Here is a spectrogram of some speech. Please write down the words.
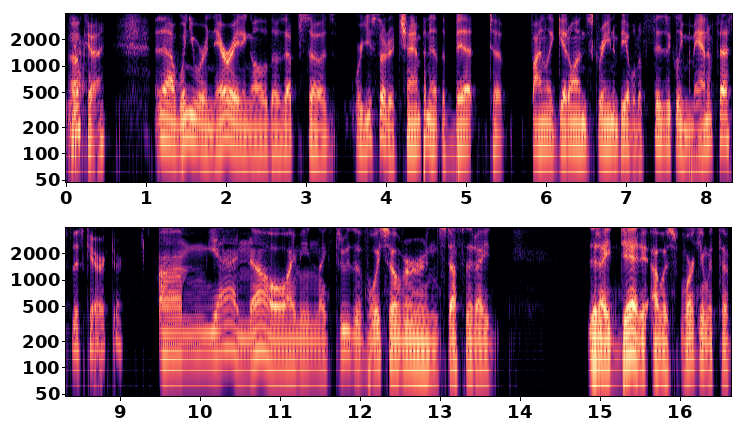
Yeah. Okay. Now, when you were narrating all of those episodes, were you sort of champing at the bit to finally get on screen and be able to physically manifest this character? Um. Yeah. No. I mean, like through the voiceover and stuff that I that I did, I was working with the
